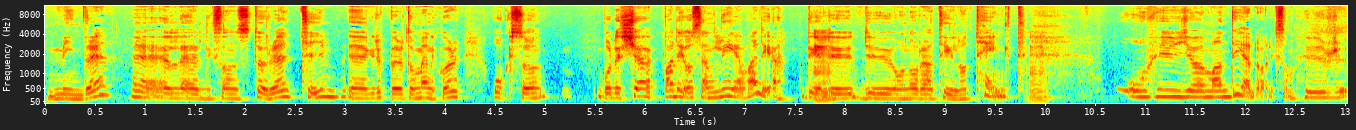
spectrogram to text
mindre eh, eller liksom större team, eh, grupper av människor också både köpa det och sen leva det, det mm. du, du och några till har tänkt. Mm. Och hur gör man det då? Liksom? Hur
